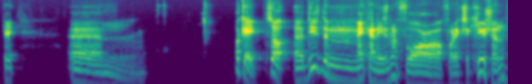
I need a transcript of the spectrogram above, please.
Okay. Um, okay, so uh, this is the mechanism for for execution.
